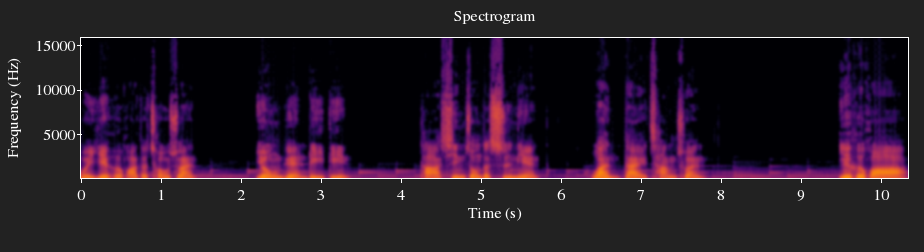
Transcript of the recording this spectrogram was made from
为耶和华的筹算。永远立定，他心中的思念，万代长存。耶和华啊，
